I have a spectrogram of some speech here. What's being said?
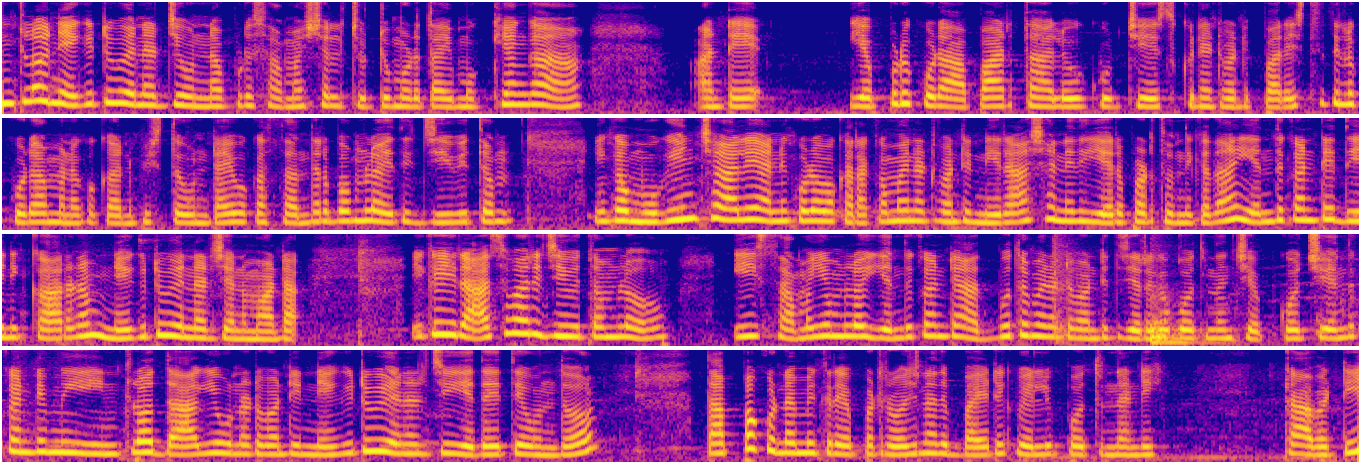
ఇంట్లో నెగిటివ్ ఎనర్జీ ఉన్నప్పుడు సమస్యలు చుట్టుముడతాయి. ముఖ్యంగా అంటే ఎప్పుడు కూడా అపార్థాలు చేసుకునేటువంటి పరిస్థితులు కూడా మనకు కనిపిస్తూ ఉంటాయి. ఒక సందర్భంలో అయితే జీవితం ఇంకా ముగించాలి అని కూడా ఒక రకమైనటువంటి నిరాశ అనేది ఏర్పడుతుంది కదా. ఎందుకంటే దీనికి కారణం నెగిటివ్ ఎనర్జీ అనమాట ఇక ఈ రాశివారి జీవితంలో ఈ సమయంలో ఎందుకంటే అద్భుతమైనటువంటిది జరగబోతుందని చెప్పుకోవచ్చు. ఎందుకంటే మీ ఇంట్లో దాగి ఉన్నటువంటి నెగిటివ్ ఎనర్జీ ఏదైతే ఉందో తప్పకుండా మీకు రేపటి రోజున అది బయటకు వెళ్ళిపోతుందండి. కాబట్టి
